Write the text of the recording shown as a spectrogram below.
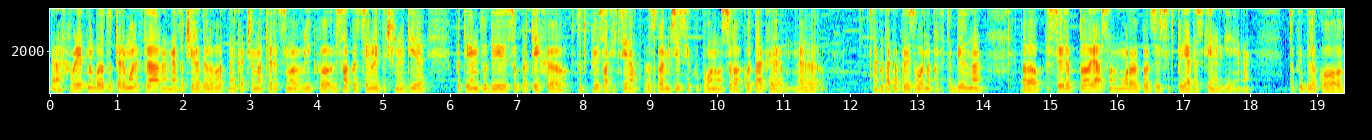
Ja, verjetno bodo tudi termoelektrarne začele delovati, ne, ker če imate recimo veliko, visoko ceno električne energije, potem tudi so pri teh, eh, tudi pri visokih cenah, zelo emisijskih kuponov, so lahko take, eh, lahko taka proizvodnja profitabilna. Eh, seveda pa jasno, morajo pa razvisiti pri jedrski energiji. Ne. Tukaj bi lahko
